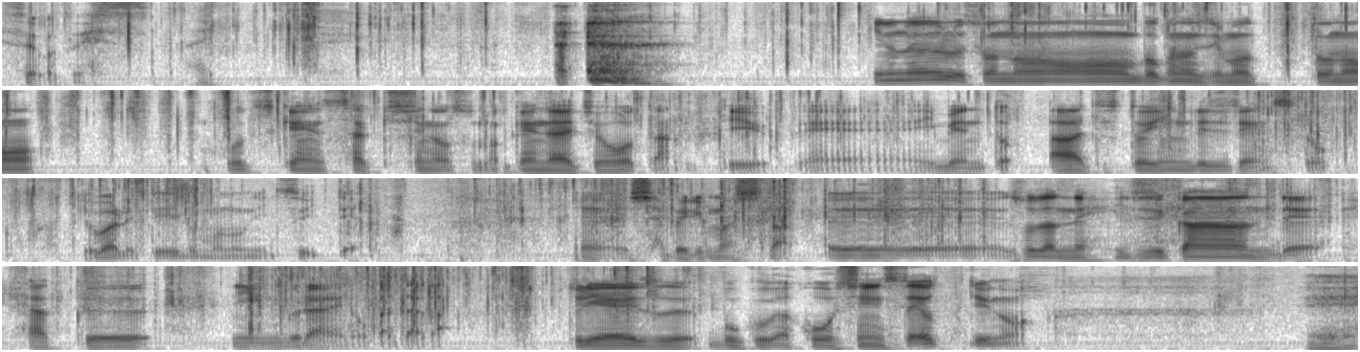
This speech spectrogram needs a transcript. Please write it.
そういうことです。はい。昨日の夜その僕の地元の高知県佐木市のその現代地方館っていう、えー、イベントアーティスト・イン・レジデンスと呼ばれているものについてえー、喋りました。えー、そうだね、1時間で100人ぐらいの方が、とりあえず僕が更新したよっていうのは、え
